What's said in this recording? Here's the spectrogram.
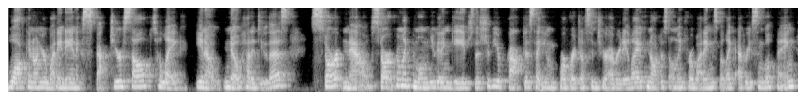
walk in on your wedding day and expect yourself to like, you know, know how to do this. Start now. Start from like the moment you get engaged. This should be a practice that you incorporate just into your everyday life, not just only for weddings, but like every single thing.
